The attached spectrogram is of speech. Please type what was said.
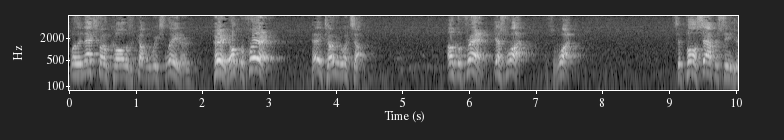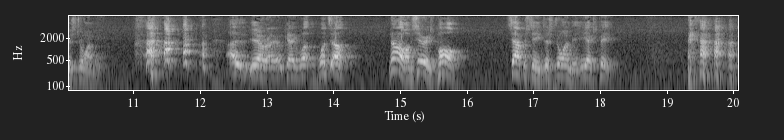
Well, the next phone call was a couple weeks later. Hey, Uncle Fred. Hey, Tony, what's up? Uncle Fred, guess what? I said, what? He said, Paul Saperstein just joined me. said, yeah, right, okay, what, what's up? No, I'm serious. Paul Saperstein just joined me, EXP.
